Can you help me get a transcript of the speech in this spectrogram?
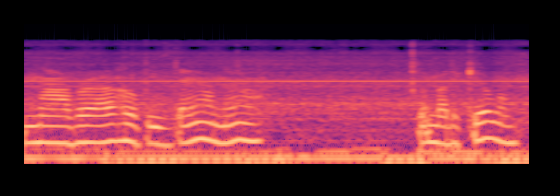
Nah, bro, I hope he's down now. Somebody kill him.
